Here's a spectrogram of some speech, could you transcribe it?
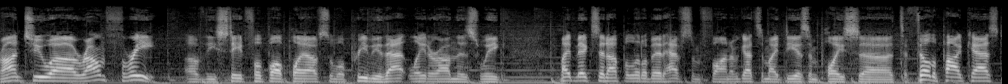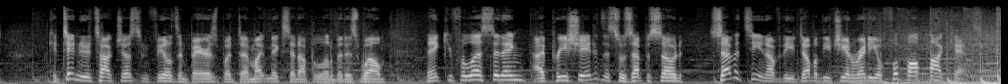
We're on to uh, round three of the state football playoffs, so we'll preview that later on this week. Might mix it up a little bit, have some fun. I've got some ideas in place uh, to fill the podcast. Continue to talk Justin Fields and Bears, but I uh, might mix it up a little bit as well. Thank you for listening. I appreciate it. This was episode 17 of the WGN Radio Football Podcast.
